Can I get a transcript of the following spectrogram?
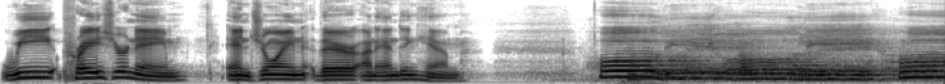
we praise your name and join their unending hymn. Holy, holy, holy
